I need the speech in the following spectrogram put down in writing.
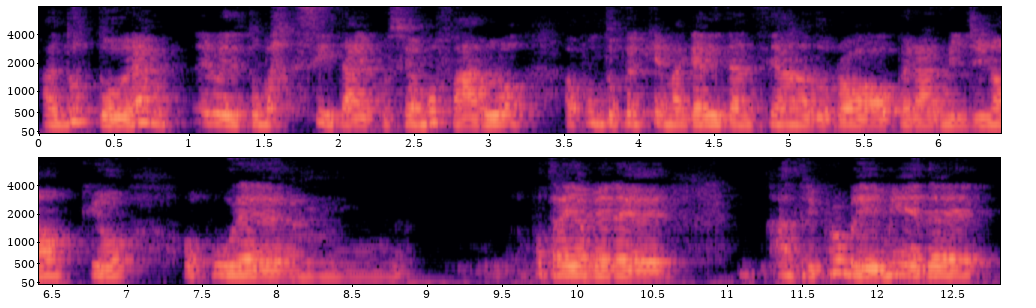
al dottore e lui ha detto, bah sì dai possiamo farlo, appunto perché magari da anziana dovrò operarmi il ginocchio oppure mh, potrei avere altri problemi ed è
